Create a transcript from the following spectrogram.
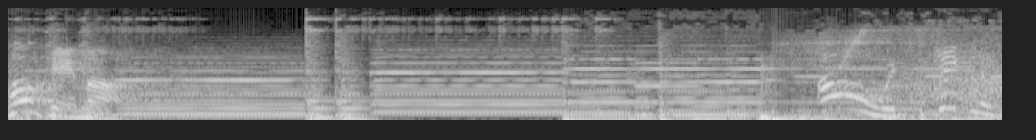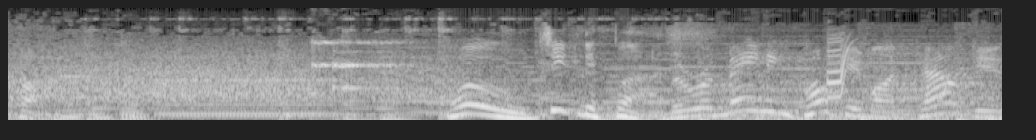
Pokemon. Oh, it's Jigglypuff! Oh, Jigglypuff. The remaining Pokemon count is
